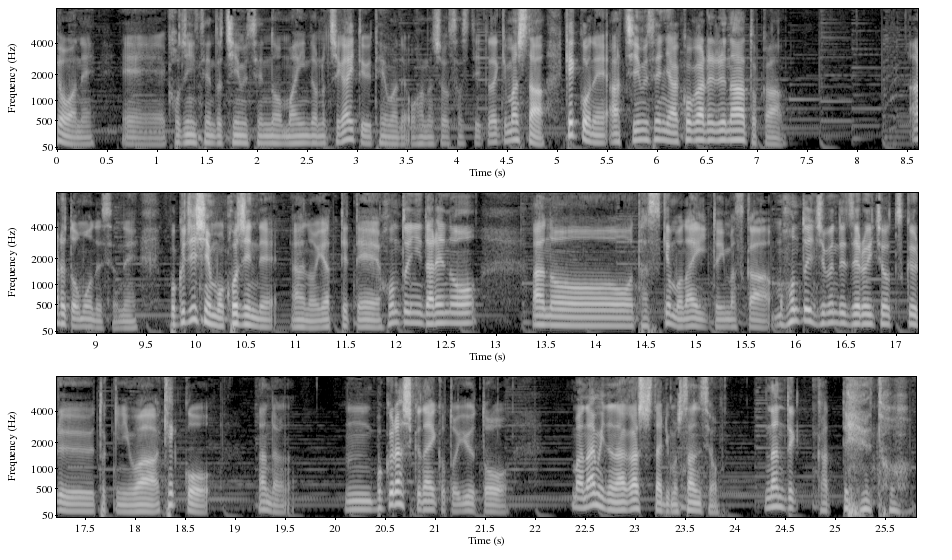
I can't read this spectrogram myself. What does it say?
今日はねえー、個人戦とチーム戦のマインドの違いというテーマでお話をさせていただきました。結構ねあチーム戦に憧れるなとかあると思うんですよね。僕自身も個人であのやってて本当に誰のあのー、助けもないと言いますかもう本当に自分で01を作る時には結構なんだろうなうん僕らしくないことを言うとまあ涙流したりもしたんですよ。なんでかっていうと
